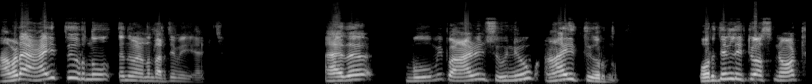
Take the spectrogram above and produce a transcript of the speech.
അവിടെ ആയിത്തീർന്നു എന്ന് വേണം തർജമ ചെയ്യാൻ. അതായത് ഭൂമി പാഴും ശൂന്യവും ആയിത്തീർന്നു. Original it was not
